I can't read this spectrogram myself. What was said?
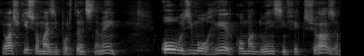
que eu acho que isso é o mais importante também, ou de morrer com uma doença infecciosa,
